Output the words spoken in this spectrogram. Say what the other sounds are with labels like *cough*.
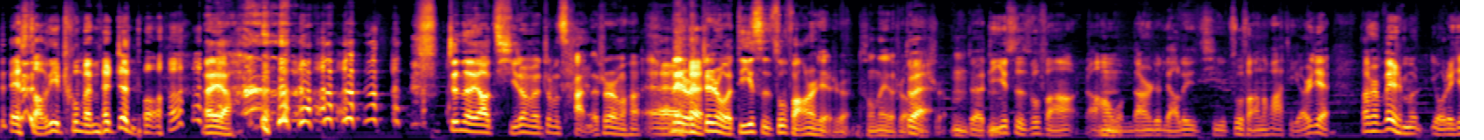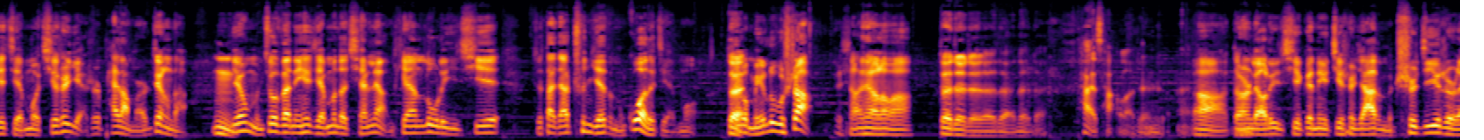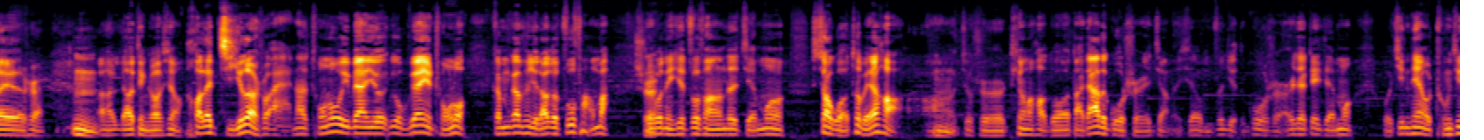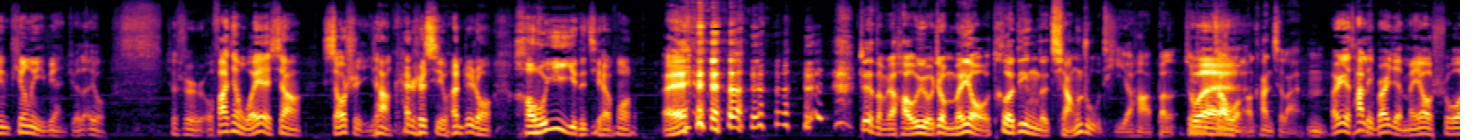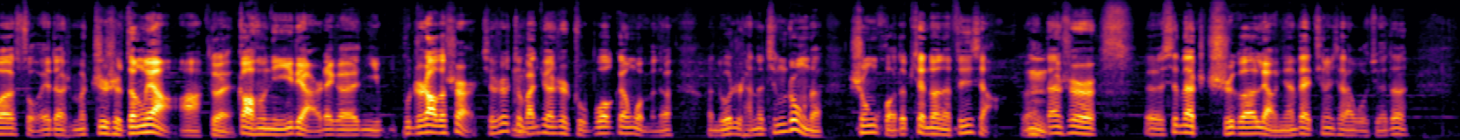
被扫地出门的阵痛。*laughs* 哎呀，*laughs* 真的要提这么这么惨的事吗？那是真是我第一次租房，而且是从那个时候开始，嗯，对，第一次租房，然后我们当时就聊了一期租房的话题，而且当时为什么有这些节目，其实也是拍脑门定的，嗯，因为我们就在那些节目的前两天录了一期，就大家春节怎么过的节目。结果没录上，想起来了吗？对对对对对对对，太惨了，真是啊！当时聊了一期跟那个金世佳怎么吃鸡之类的事嗯啊，聊挺高兴。后来急了，说：“哎，那重录一遍又又不愿意重录，咱们干脆就聊个租房吧。”结果那些租房的节目效果特别好啊，就是听了好多大家的故事，也讲了一些我们自己的故事。而且这节目我今天又重新听了一遍，觉得哎呦，就是我发现我也像小史一样，开始喜欢这种毫无意义的节目了。哎，*laughs* 这怎么样？毫无意义，就没有特定的强主题哈。本就在我们看起来，嗯，而且它里边也没有说所谓的什么知识增量啊，对，告诉你一点这个你不知道的事儿，其实就完全是主播跟我们的很多日常的听众的生活的片段的分享。对，但是，呃，现在时隔两年再听起来，我觉得。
